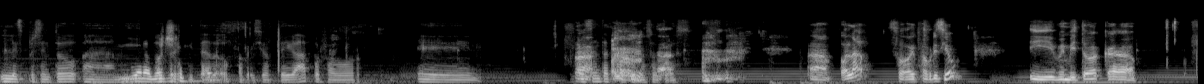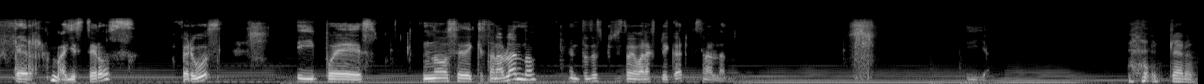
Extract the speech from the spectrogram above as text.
Les presento a mi invitado, Fabricio Ortega. Por favor, eh, ah, preséntate con nosotros. Ah, hola, soy Fabricio y me invitó acá Fer Ballesteros, Fergus. Y pues no sé de qué están hablando. Entonces, pues esto me van a explicar qué están hablando. Y ya. claro.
